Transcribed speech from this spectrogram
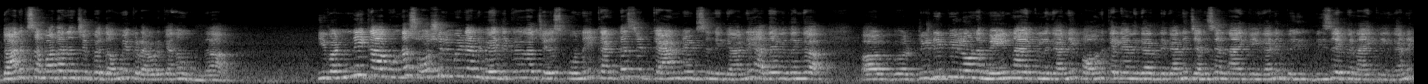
దానికి సమాధానం చెప్పే దమ్ము ఇక్కడ ఎవరికైనా ఉందా? ఇవన్నీ కాకుండా సోషల్ మీడియాని వేదికగా చేసుకొని కంటెస్టెడ్ క్యాండిడేట్స్ని కానీ అదేవిధంగా టీడీపీలో ఉన్న మెయిన్ నాయకులు కానీ పవన్ కళ్యాణ్ గారిని కానీ జనసేన నాయకులు కానీ బీజేపీ నాయకులు కానీ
